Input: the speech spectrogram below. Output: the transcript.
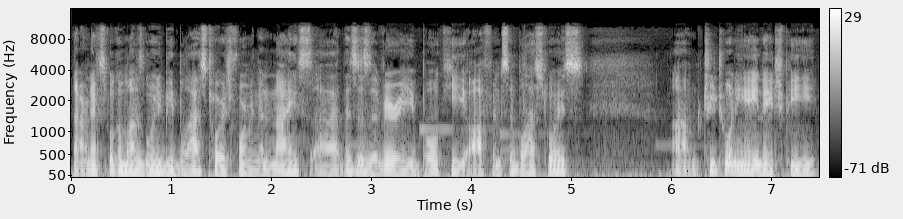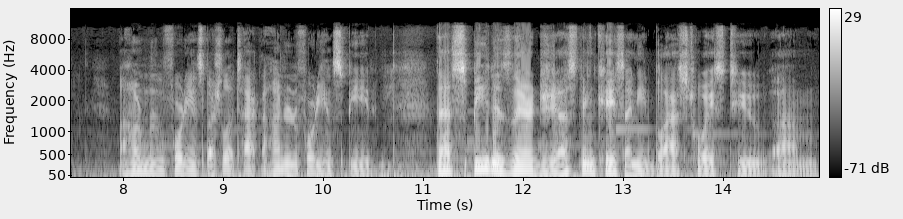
Now our next Pokemon is going to be Blastoise forming a nice, uh, this is a very bulky offensive Blastoise. Um, 228 in HP, 140 in special attack, 140 in speed. That speed is there just in case I need Blastoise to um,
